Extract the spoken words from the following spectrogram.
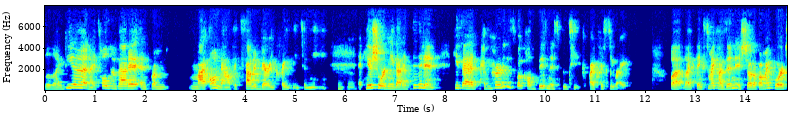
little idea. And I told him about it. And from my own mouth, it sounded very crazy to me. Mm-hmm. And he assured me that it didn't. He said, Have you heard of this book called Business Boutique by Christy Wright? But like, thanks to my cousin, it showed up on my porch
